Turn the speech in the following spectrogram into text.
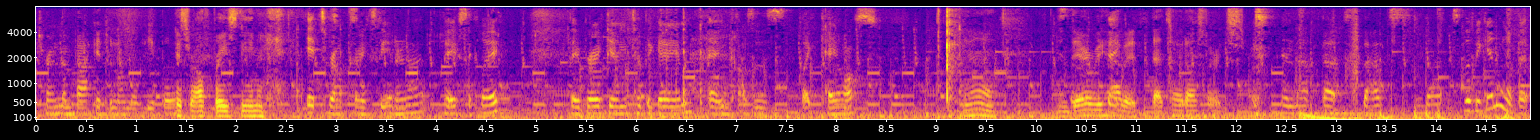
to turn them back into normal people. It's Ralph breaks the internet. It's Ralph breaks the internet, basically. They break into the game and causes like chaos, Yeah. And there we have it. That's how it all starts. and that, that's that's that's the beginning of it.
